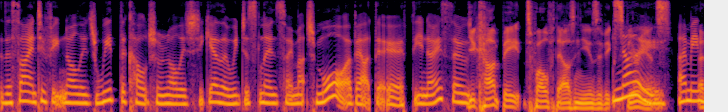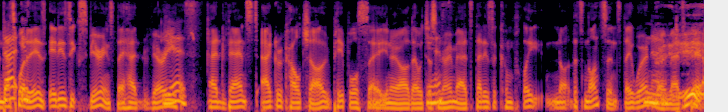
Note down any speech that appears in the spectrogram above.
the scientific knowledge with the cultural knowledge together we just learn so much more about the earth you know so You can't beat 12,000 years of experience. no i mean and that's that what is- it is. It is experience. They had very Yes. advanced agriculture. People say, you know, oh, they were just Yes. nomads. That is a complete, no, that's nonsense. They weren't No. nomads. It is, Their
